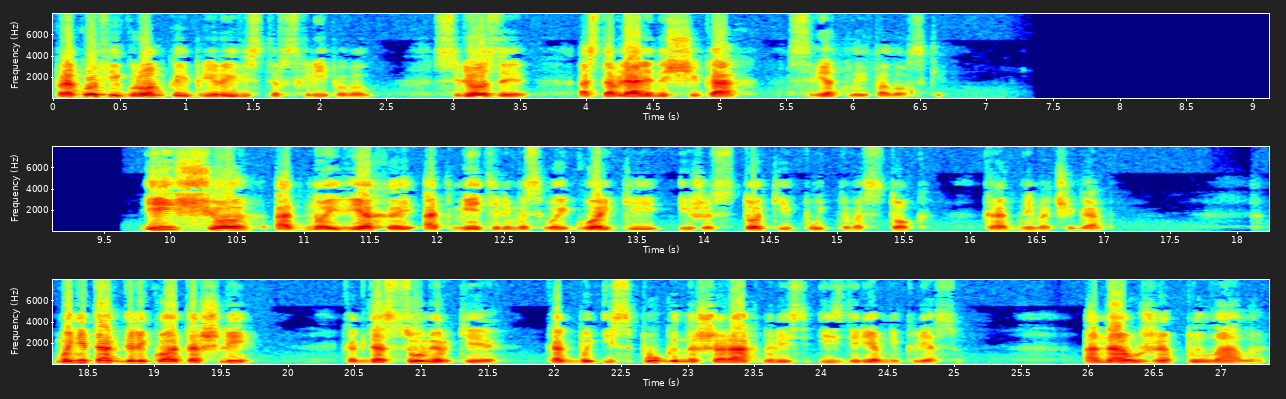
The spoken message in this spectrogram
Прокофий громко и прерывисто всхлипывал. Слезы оставляли на щеках светлые полоски. И еще одной вехой отметили мы свой горький и жестокий путь на восток, к родным очагам. Мы не так далеко отошли, когда сумерки как бы испуганно шарахнулись из деревни к лесу. Она уже пылала,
